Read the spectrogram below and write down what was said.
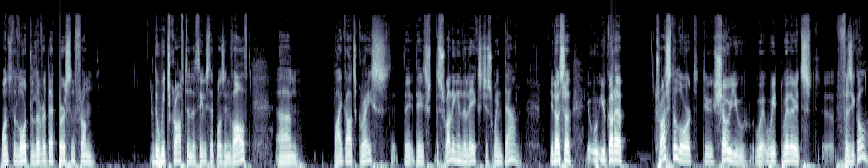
once the Lord delivered that person from the witchcraft and the things that was involved. Um, by God's grace, the, the the swelling in the legs just went down. You know, so you you gotta trust the Lord to show you wh- whether it's uh, physical,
